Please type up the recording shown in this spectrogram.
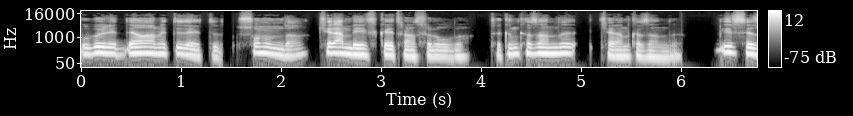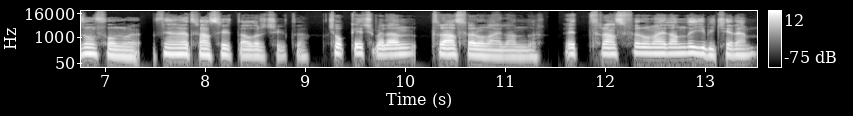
Bu böyle devam etti de etti. Sonunda Kerem Benfica'ya transfer oldu. Takım kazandı, Kerem kazandı. Bir sezon sonra Fener'e transfer iddiaları çıktı. Çok geçmeden transfer onaylandı. Ve transfer onaylandığı gibi Kerem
